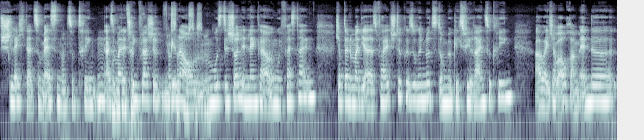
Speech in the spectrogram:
schlechter zum Essen und zum Trinken. Also meine Trinkflasche, genau, musstest, ja. musste schon den Lenker irgendwie festhalten. Ich habe dann immer die Asphaltstücke so genutzt, um möglichst viel reinzukriegen. Aber ich habe auch am Ende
